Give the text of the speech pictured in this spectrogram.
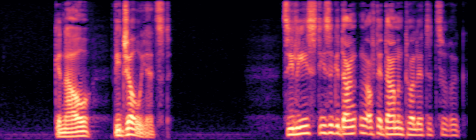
Genau wie Joe jetzt. Sie ließ diese Gedanken auf der Damentoilette zurück.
